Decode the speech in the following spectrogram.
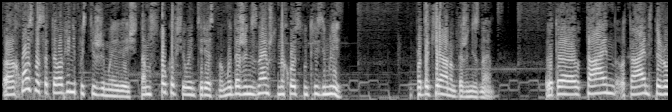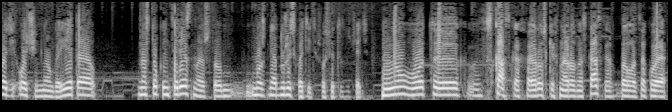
А космос это вообще непостижимая вещь. Там столько всего интересного. Мы даже не знаем, что находится внутри Земли. Под океаном даже не знаем. Это тайн, тайн в природе очень много. И это настолько интересно, что может не одну жизнь хватить, чтобы все это изучать. Ну вот э, в сказках, русских народных сказках было такое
